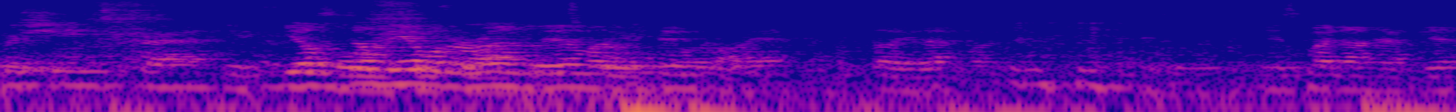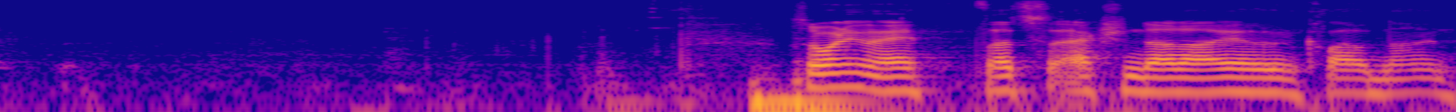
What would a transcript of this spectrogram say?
Machines crash. You'll still be able to run Vim on your thin client, I can tell you that much. You just might not have Git. So anyway, that's Action.io and Cloud9.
